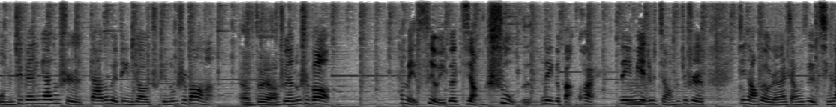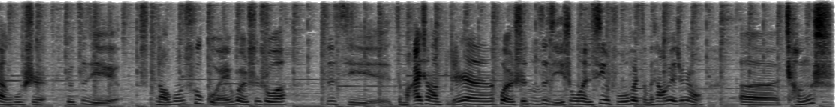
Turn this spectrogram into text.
我们这边应该都是大家都会订叫《楚天都市报》嘛，啊，对啊《楚天都市报》，它每次有一个讲述呃那个板块，那一面就是讲述，就是经常会有人来讲述自己的情感故事，就自己老公出轨，或者是说。自己怎么爱上了别人，或者是自己生活很幸福，或者怎么相遇，就那种，呃，成熟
